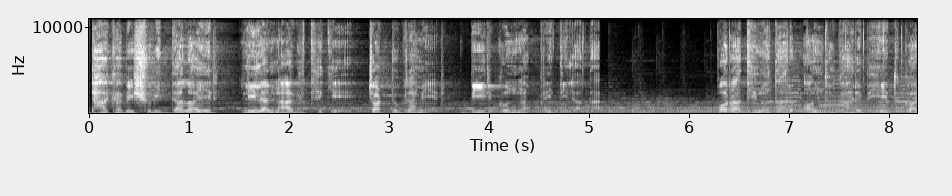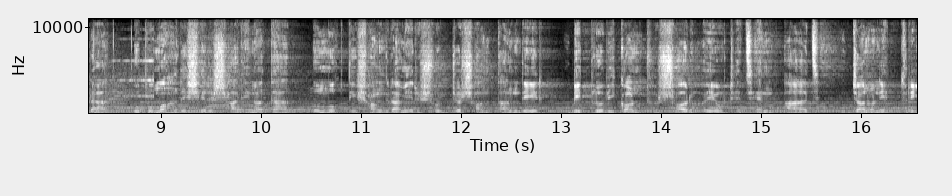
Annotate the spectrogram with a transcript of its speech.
ঢাকা বিশ্ববিদ্যালয়ের লীলা নাগ থেকে চট্টগ্রামের বীরকন্যা প্রীতিলতা। পরাধীনতার অন্ধকার ভেদ করা উপমহাদেশের স্বাধীনতা ও মুক্তি সংগ্রামের সূর্য সন্তানদের বিপ্লবী কণ্ঠস্বর হয়ে উঠেছেন আজ জননেত্রী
